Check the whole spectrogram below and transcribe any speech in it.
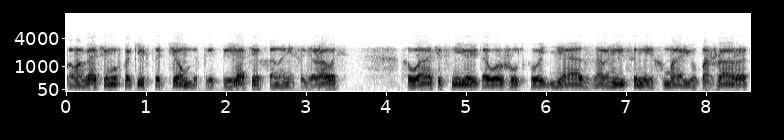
Помогать ему в каких-то темных предприятиях она не собиралась. Хватит с нее и того жуткого дня с зорницами и хмарью пожара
